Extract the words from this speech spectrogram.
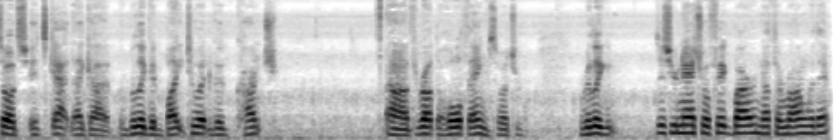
So it's it's got like a really good bite to it and good crunch uh, throughout the whole thing. So it's really just your natural fig bar. Nothing wrong with it.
